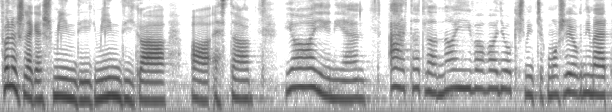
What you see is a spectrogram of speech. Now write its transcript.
fölösleges mindig, mindig a, a, ezt a jaj, én ilyen ártatlan, naíva vagyok, és mind csak mosolyogni, mert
